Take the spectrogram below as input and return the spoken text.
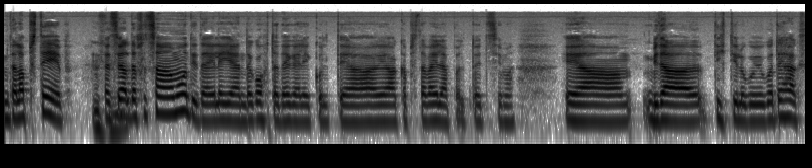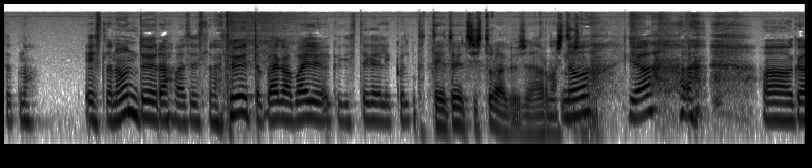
mida laps teeb mm. -hmm. et seal täpselt samamoodi ta ei leia enda kohta tegelikult ja, ja hakkab seda väljapoolt otsima. ja mida tihtilugu ju ka tehakse, et noh, eestlane on töörahvas, eestlane töötab väga palju ikkagist tegelikult. Teie tööd siis tuleb ju see armastus? noh, jah aga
